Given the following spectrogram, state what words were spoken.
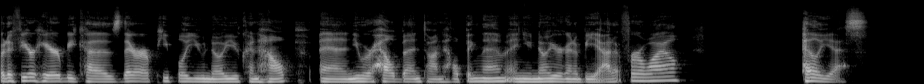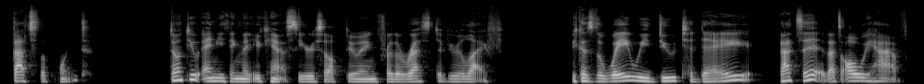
But if you're here because there are people you know you can help and you are hell bent on helping them and you know you're going to be at it for a while, hell yes. That's the point. Don't do anything that you can't see yourself doing for the rest of your life because the way we do today, that's it. That's all we have.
